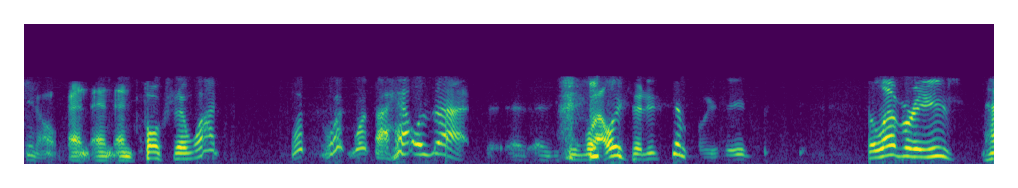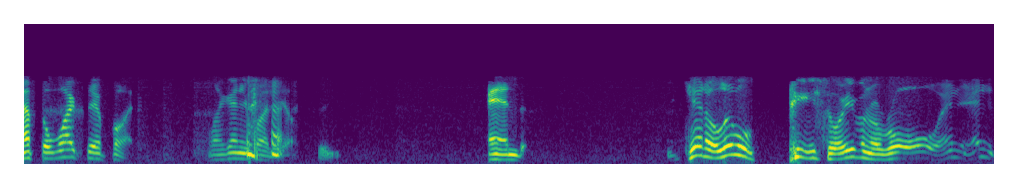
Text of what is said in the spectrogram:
You know, and and and folks said, "What? What? What? What the hell is that?" And- he said, "Well," he said, "it's simple. You see, celebrities have to wipe their butt like anybody else, see? and get a little piece or even a roll or any, any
